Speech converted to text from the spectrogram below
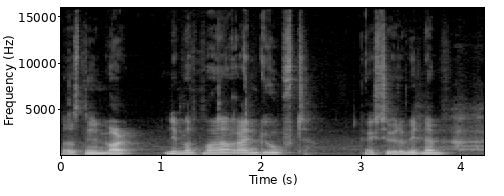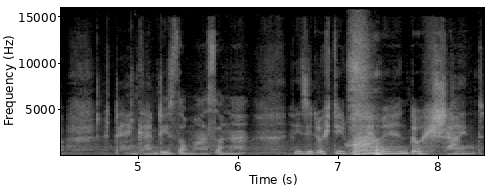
Das nehmen wir mal niemand mal reingehupft. Kann ich sie wieder mitnehmen? Denk an die Sommersonne, wie sie durch die Bäume hindurch scheint.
